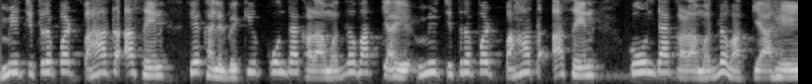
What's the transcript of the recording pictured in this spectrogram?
मी चित्रपट पाहत असेन हे खालीलपैकी कोणत्या काळामधलं वाक्य आहे? मी चित्रपट पाहत असेन कोणत्या काळामधलं वाक्य आहे?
